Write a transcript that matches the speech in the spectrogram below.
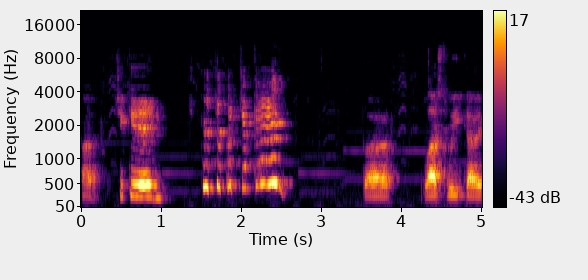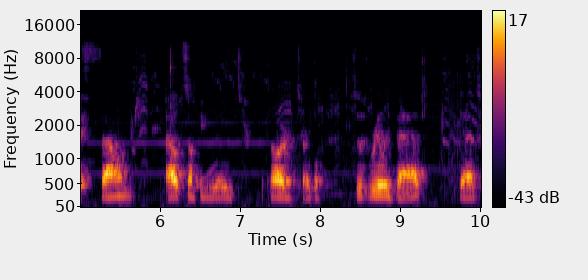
Uh, chicken! Chicken, chicken, chicken! But last week I found out something really ter uh, terrible. So it was really bad that,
